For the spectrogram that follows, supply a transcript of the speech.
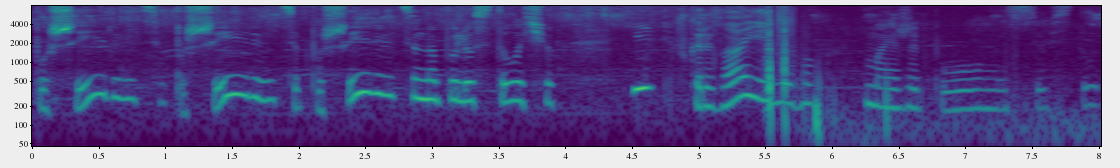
поширюється, поширюється, поширюється на пелюсточок і вкриває його майже повністю ось тут.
